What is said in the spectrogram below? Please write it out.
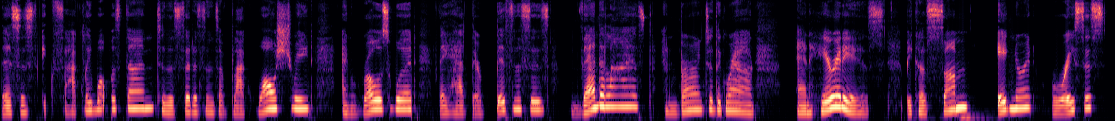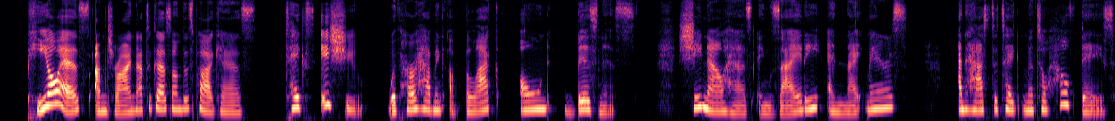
This is exactly what was done to the citizens of Black Wall Street and Rosewood. They had their businesses vandalized and burned to the ground. And here it is because some ignorant, racist POS, I'm trying not to cuss on this podcast, takes issue with her having a black owned business. She now has anxiety and nightmares and has to take mental health days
